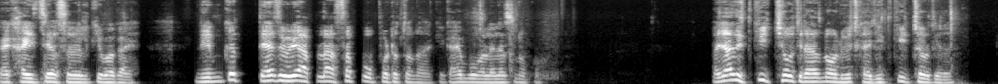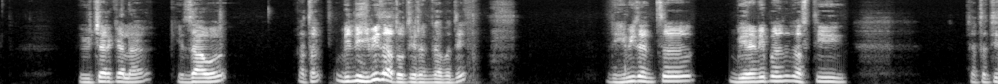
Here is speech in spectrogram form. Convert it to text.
काय खायचे असेल किंवा काय नेमकं त्याच वेळी आपला असा पोपट होतो ना की काय बोलायलाच नको. म्हणजे आज इतकी इच्छा होती ना आज नॉनव्हेज खायची इतकी इच्छा होती ना. विचार केला की जावं. आता मी नेहमी जातो तिरंगामध्ये नेहमी त्यांचं बिर्याणी पण असती. आता ती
